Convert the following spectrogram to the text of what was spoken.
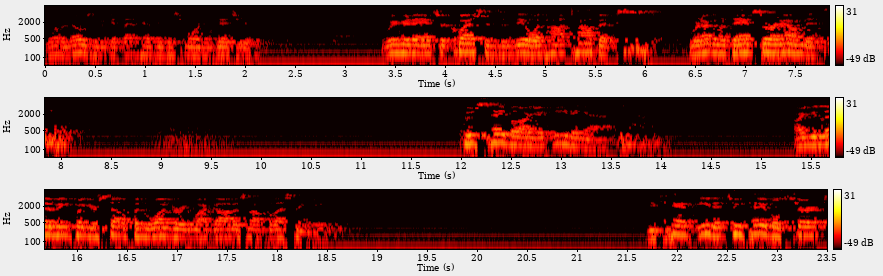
You ought to know we get that heavy this morning, did you? We're here to answer questions and deal with hot topics. We're not going to dance around it. Whose table are you eating at? Are you living for yourself and wondering why God is not blessing you? You can't eat at two tables, church.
